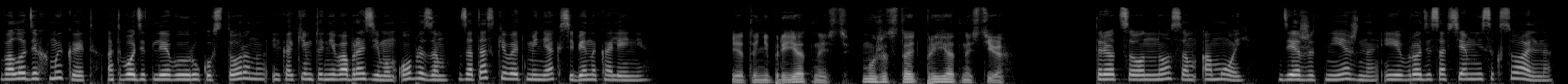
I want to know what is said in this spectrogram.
Володя хмыкает, отводит левую руку в сторону и каким-то невообразимым образом затаскивает меня к себе на колени. Эта неприятность может стать приятностью. Трется он носом о мой, держит нежно и вроде совсем не сексуально,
